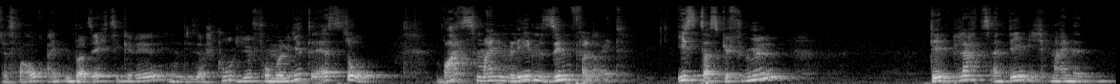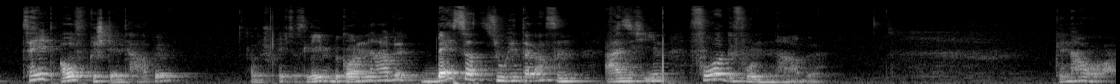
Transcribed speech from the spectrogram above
das war auch ein über 60-Jähriger in dieser Studie, formulierte es so: Was meinem Leben Sinn verleiht, ist das Gefühl, den Platz, an dem ich mein Zelt aufgestellt habe, also sprich das Leben begonnen habe, besser zu hinterlassen, als ich ihn vorgefunden habe. Genau.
